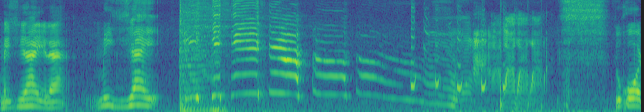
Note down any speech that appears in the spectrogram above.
ไม่ใช่แล้วไม่ใช่ ทุกคน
